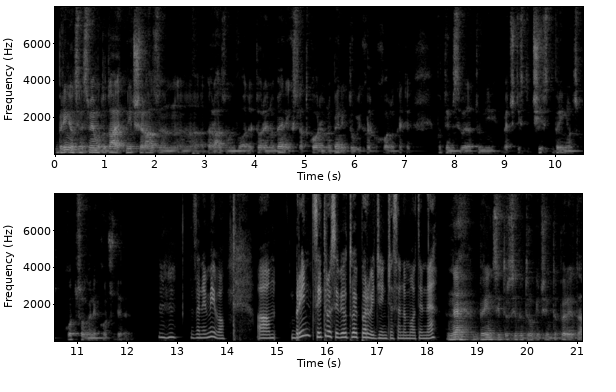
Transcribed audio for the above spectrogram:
brinjevci ne smemo dodajati nič razen, uh, razen vode, torej nobenih sladkorjev, nobenih drugih alkoholov, kajte potem seveda to ni več tisti čist brinjevc, kot so ga nekoč delali. Mhm, zanimivo. Um, Brin Citrus je bil tvoj prvi džin, če se ne motim. Ne, ne Brin Citrus je bil drugi džin, to prvi je ta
